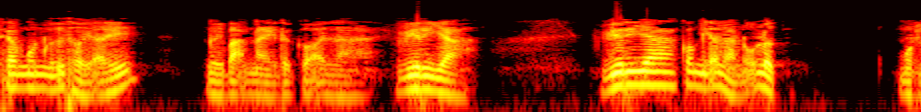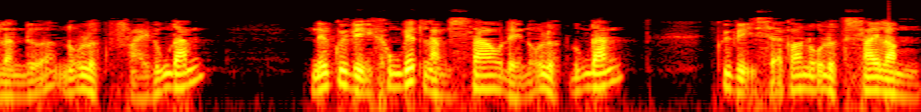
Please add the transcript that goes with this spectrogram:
theo ngôn ngữ thời ấy, người bạn này được gọi là Virya. Virya có nghĩa là nỗ lực. Một lần nữa, nỗ lực phải đúng đắn. Nếu quý vị không biết làm sao để nỗ lực đúng đắn, quý vị sẽ có nỗ lực sai lầm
